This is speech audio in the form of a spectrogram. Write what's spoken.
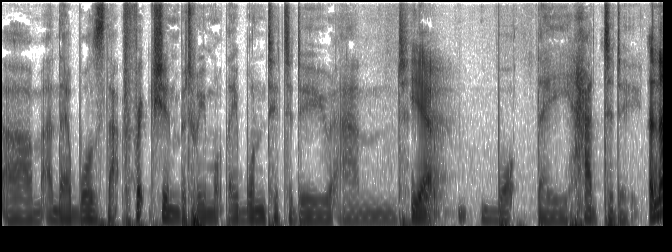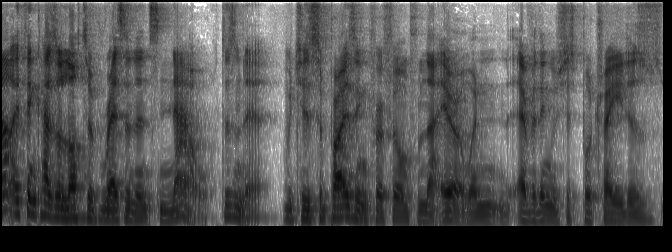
Um. And there was that friction between what they wanted to do and Yeah. what they had to do. And that I think has a lot of resonance now, doesn't it? Which is surprising for a film from that era when everything was just portrayed as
